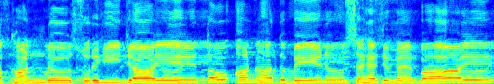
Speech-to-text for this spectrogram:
ਅਖੰਡ ਸੁਰਹੀ ਜਾਏ, ਤਉ ਅਨਹਦ ਬੇਨ ਸਹਿਜ ਮੈਂ ਬਾਏ।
